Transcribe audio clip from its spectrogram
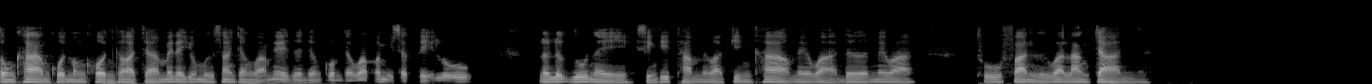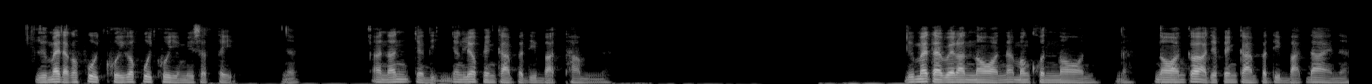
ตรงข้ามคนบางคนเขาอาจจะไม่ได้ยกมือสร้างจังหวะไม่ได้เดินจงกรมแต่ว่าเขามีสติรู้ระลึกรู้ในสิ่งที่ทำไม่ว่ากินข้าว ไม่ว่าเดินไม่ว่าถูฟันหรือว่าล้างจานหรือแม้แต่ก็พูดคุยก็พูดคุยอย่างมีสตินะอันนั้นยังยังเรียกเป็นการปฏิบัติธรรมนะหรือแม้แต่เวลานอนนะบางคนนอนนะนอนก็อาจจะเป็นการปฏิบัติได้นะ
